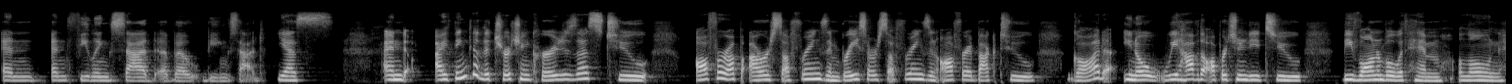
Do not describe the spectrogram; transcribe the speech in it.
and and feeling sad about being sad. Yes. And I think that the church encourages us to offer up our sufferings, embrace our sufferings, and offer it back to God. You know, we have the opportunity to be vulnerable with Him alone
